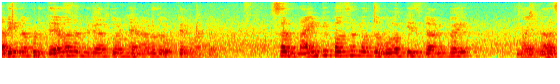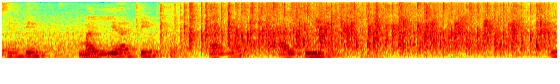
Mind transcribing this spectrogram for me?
అడిగినప్పుడు దేవానంద్ గారితో నేను అన్నది ఒకటే అనమాట sir ninety percent of the work is done by my nursing team my ER team and my IT ఈ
